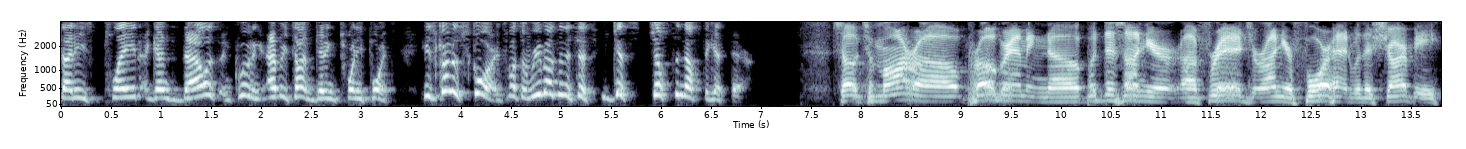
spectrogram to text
that he's played against Dallas, including every time getting 20 points. He's going to score. It's about the rebounds and assists. He gets just enough to get there. So tomorrow, programming note, put this on your uh, fridge or on your forehead with a sharpie.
